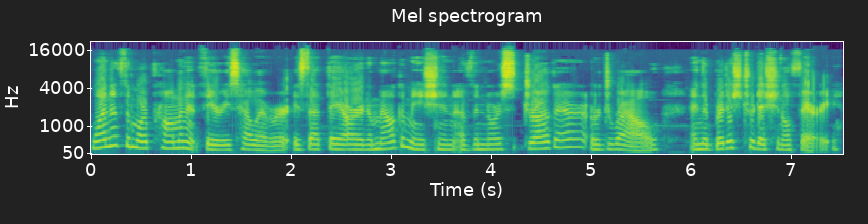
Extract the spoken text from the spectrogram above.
One of the more prominent theories, however, is that they are an amalgamation of the Norse Draugr or Drow and the British traditional fairy.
